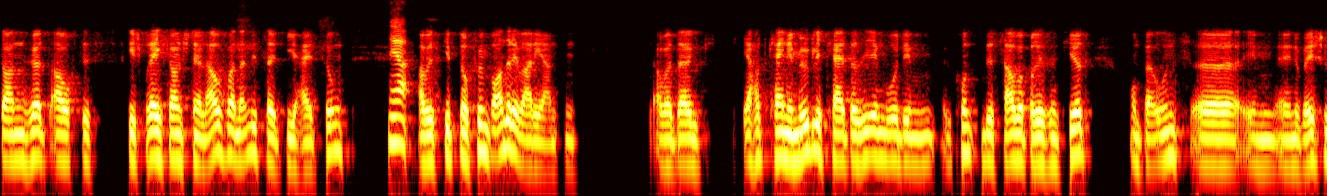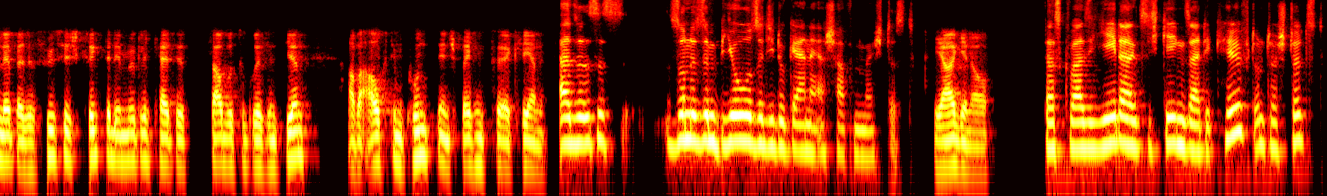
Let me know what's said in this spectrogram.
dann hört auch das Gespräch ganz schnell auf, und dann ist halt die Heizung. Ja. Aber es gibt noch fünf andere Varianten. Aber da, er hat keine Möglichkeit, dass er irgendwo dem Kunden das sauber präsentiert. Und bei uns äh, im Innovation Lab, also physisch, kriegt er die Möglichkeit, das sauber zu präsentieren, aber auch dem Kunden entsprechend zu erklären. Also es ist so eine Symbiose, die du gerne erschaffen möchtest. Ja, genau. Dass quasi jeder sich gegenseitig hilft, unterstützt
